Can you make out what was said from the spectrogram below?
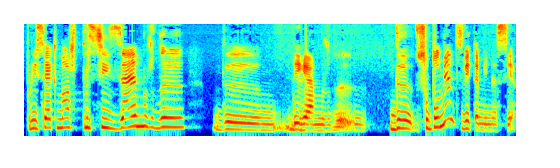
Por isso é que nós precisamos de, de digamos, de, de suplementos de vitamina C.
